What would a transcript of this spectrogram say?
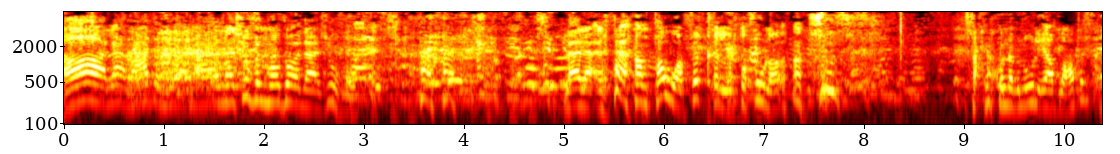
آه لا أنا عادل أنا أشوف الموضوع ده أشوفه لا لا هنطور فقه الطفولة فإحنا كنا بنقول إيه يا أبو عاطف؟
